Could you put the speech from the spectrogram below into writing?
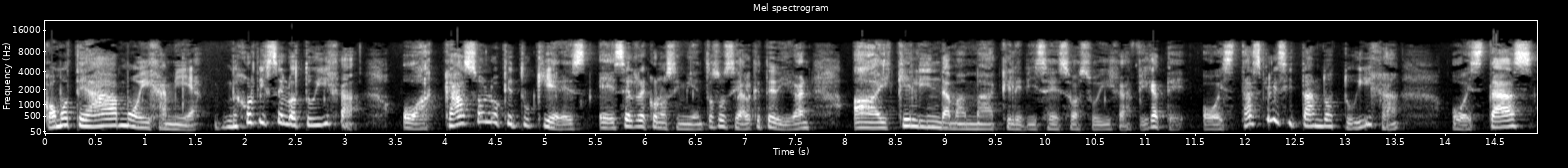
¿cómo te amo, hija mía? Mejor díselo a tu hija. ¿O acaso lo que tú quieres es el reconocimiento social que te digan, ay, qué linda mamá que le dice eso a su hija? Fíjate, o estás felicitando a tu hija o estás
